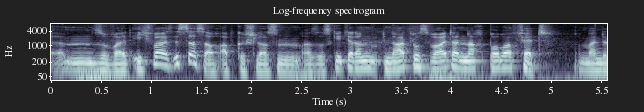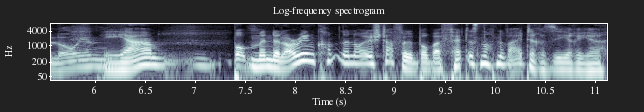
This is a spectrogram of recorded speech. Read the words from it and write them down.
Ähm, soweit ich weiß, ist das auch abgeschlossen. Also es geht ja dann nahtlos weiter nach Boba Fett. Mandalorian. Ja, Bo Mandalorian kommt eine neue Staffel. Boba Fett ist noch eine weitere Serie.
